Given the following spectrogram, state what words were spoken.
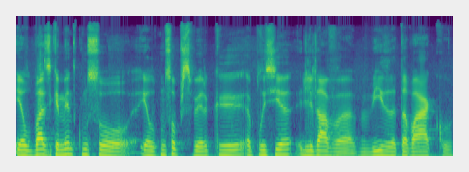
ele basicamente começou, ele começou a perceber que a polícia lhe dava bebida, tabaco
